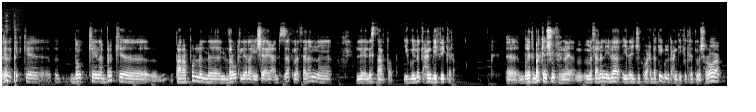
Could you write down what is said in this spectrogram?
غير ك... donc كاينة برك par rapport للدروك اللي راهي شائعة بزاف مثلا les start-up يقول لك عندي فكرة. آه، بغيت برك نشوف هنايا. مثلا إلى إلى يجيك واحد هكا يقول لك عندي فكرة مشروع. آه،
